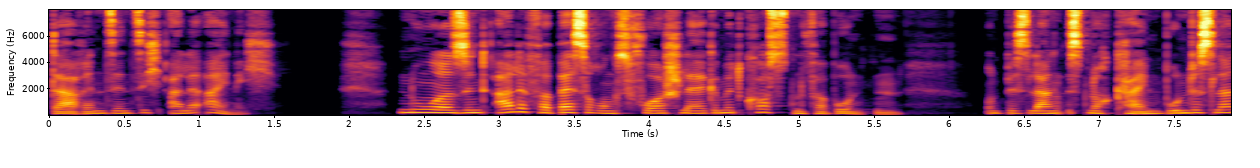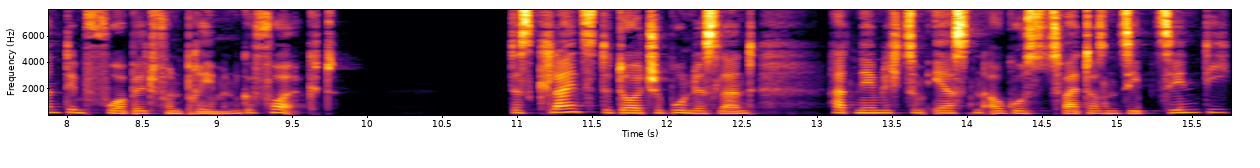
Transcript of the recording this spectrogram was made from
Darin sind sich alle einig. Nur sind alle Verbesserungsvorschläge mit Kosten verbunden, und bislang ist noch kein Bundesland dem Vorbild von Bremen gefolgt. Das kleinste deutsche Bundesland hat nämlich zum 1. August 2017 die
